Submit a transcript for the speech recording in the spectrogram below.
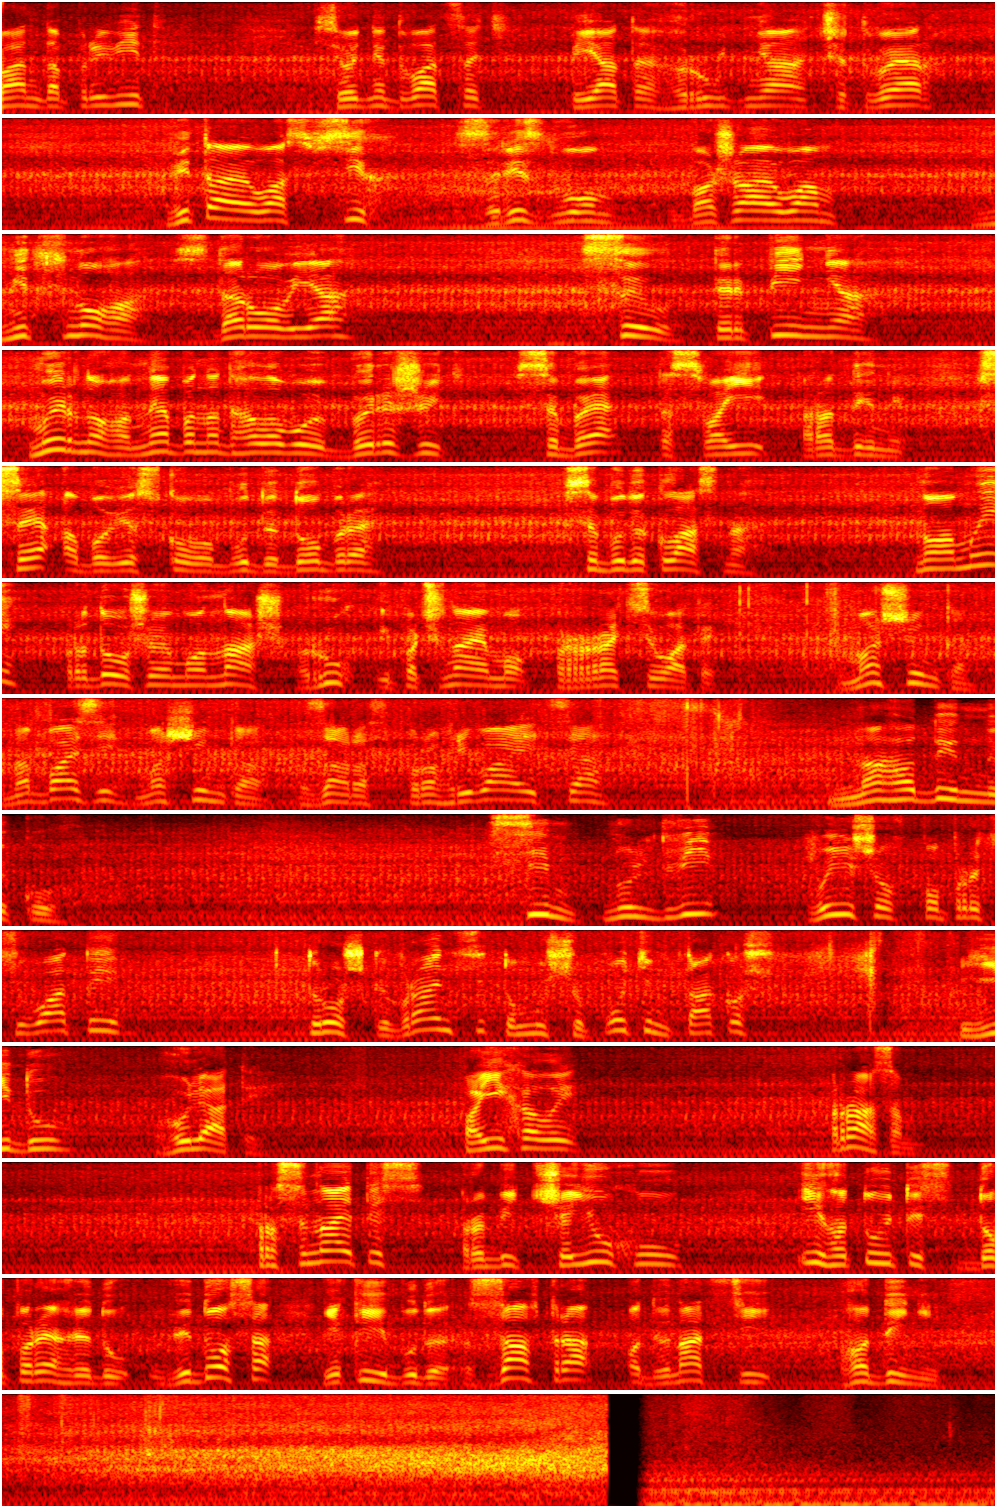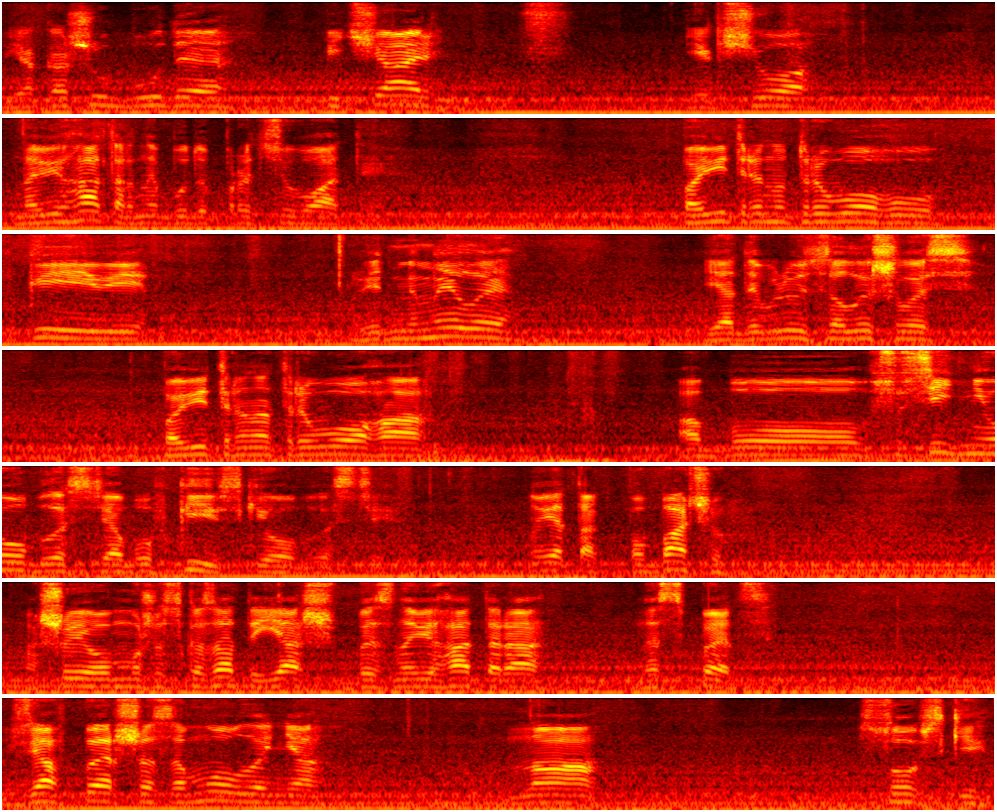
Банда, привіт! Сьогодні 25 грудня, четвер. Вітаю вас всіх з Різдвом. Бажаю вам міцного здоров'я, сил, терпіння, мирного неба над головою. Бережіть себе та свої родини. Все обов'язково буде добре, все буде класно. Ну а ми продовжуємо наш рух і починаємо працювати. Машинка на базі, машинка зараз прогрівається. На годиннику 7.02 вийшов попрацювати трошки вранці, тому що потім також їду гуляти. Поїхали разом. Просинайтесь, робіть чаюху і готуйтесь до перегляду відоса, який буде завтра о 12 годині. Я кажу, буде печаль, якщо навігатор не буде працювати. Повітряну тривогу в Києві відмінили. Я дивлюсь, залишилась повітряна тривога або в сусідній області, або в Київській області. Ну, я так побачив. Що я вам можу сказати? Я ж без навігатора не спец. Взяв перше замовлення на совські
